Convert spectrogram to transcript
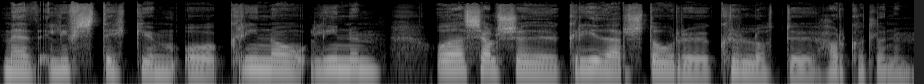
með lífstykkjum og krínólínum og að sjálfsögðu gríðar stóru krullóttu hárkollunum.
